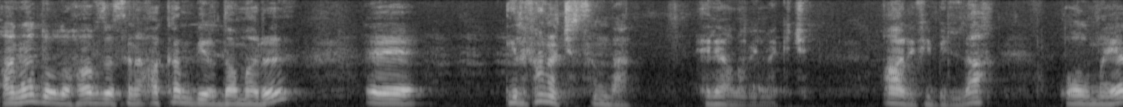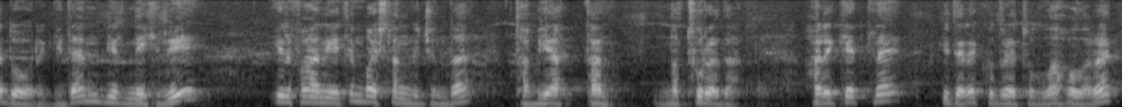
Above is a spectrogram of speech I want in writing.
Anadolu havzasına akan bir damarı e, irfan açısından ele alabilmek için. Arifi billah olmaya doğru giden bir nehri irfaniyetin başlangıcında tabiattan, naturadan hareketle giderek kudretullah olarak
